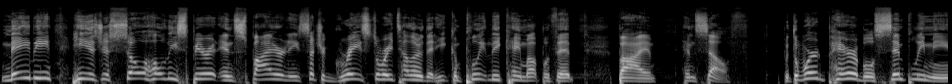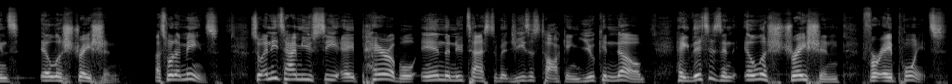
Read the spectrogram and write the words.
Maybe he is just so Holy Spirit inspired and he's such a great storyteller that he completely came up with it by himself. But the word parable simply means illustration. That's what it means. So, anytime you see a parable in the New Testament, Jesus talking, you can know hey, this is an illustration for a point.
